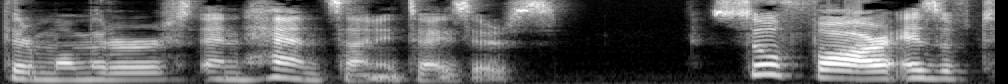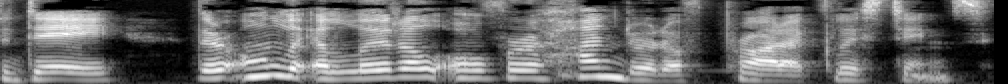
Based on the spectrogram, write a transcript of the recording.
thermometers, and hand sanitizers. So far, as of today, there are only a little over a hundred of product listings,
